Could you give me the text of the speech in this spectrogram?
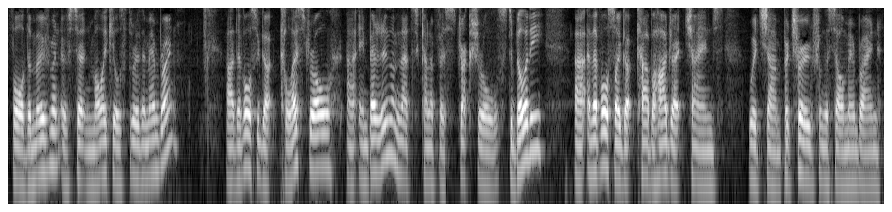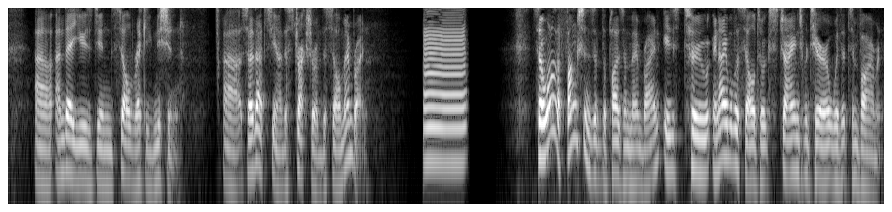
for the movement of certain molecules through the membrane. Uh, they've also got cholesterol uh, embedded in them, that's kind of for structural stability. Uh, and they've also got carbohydrate chains which um, protrude from the cell membrane, uh, and they're used in cell recognition. Uh, so that's you know the structure of the cell membrane. So one of the functions of the plasma membrane is to enable the cell to exchange material with its environment.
